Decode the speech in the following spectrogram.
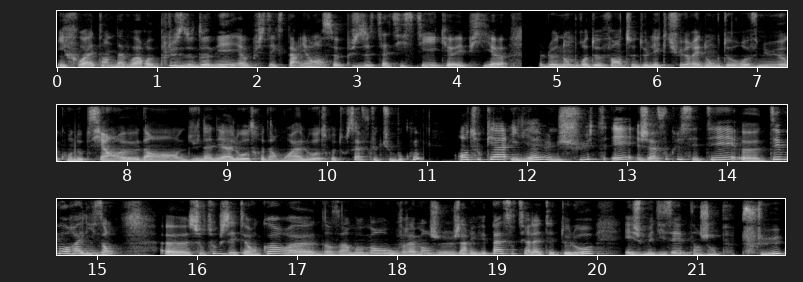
il faut attendre d'avoir plus de données, plus d'expérience, plus de statistiques. Et puis le nombre de ventes, de lectures et donc de revenus qu'on obtient d'une année à l'autre, d'un mois à l'autre, tout ça fluctue beaucoup. En tout cas, il y a eu une chute et j'avoue que c'était euh, démoralisant. Euh, surtout que j'étais encore euh, dans un moment où vraiment je j'arrivais pas à sortir la tête de l'eau et je me disais putain j'en peux plus.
